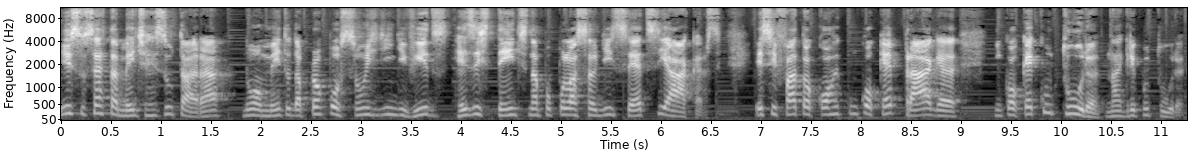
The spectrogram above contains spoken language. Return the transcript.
Isso certamente resultará no aumento da proporções de indivíduos resistentes na população de insetos e ácaros. Esse fato ocorre com qualquer praga, em qualquer cultura, na agricultura.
